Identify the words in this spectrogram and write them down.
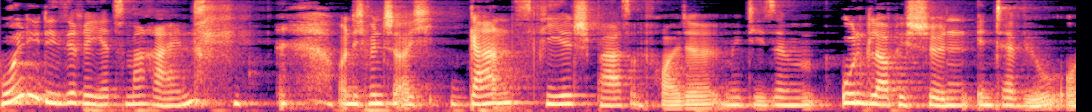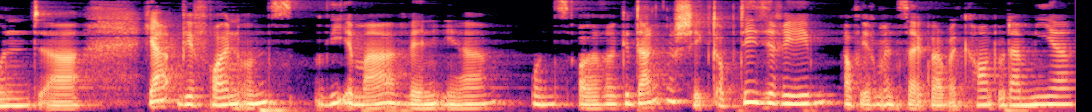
hole die Desiree jetzt mal rein. Und ich wünsche euch ganz viel Spaß und Freude mit diesem unglaublich schönen Interview. Und äh, ja, wir freuen uns wie immer, wenn ihr uns eure Gedanken schickt, ob Desiree auf ihrem Instagram-Account oder mir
